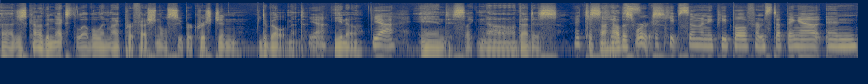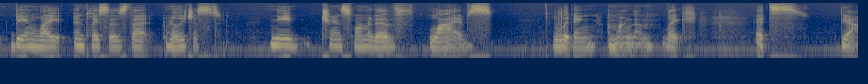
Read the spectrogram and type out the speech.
uh, just kind of the next level in my professional super Christian development. Yeah. you know, Yeah. and it's like no, that is It that's not how this works. It keeps so many people from stepping out and being light in places that really just need transformative lives living among them. Like it's, yeah,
